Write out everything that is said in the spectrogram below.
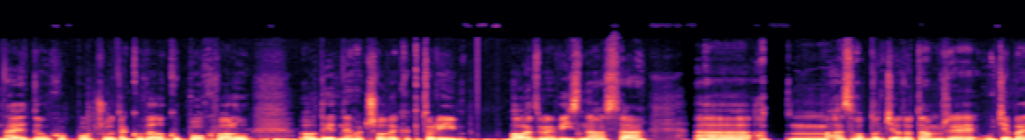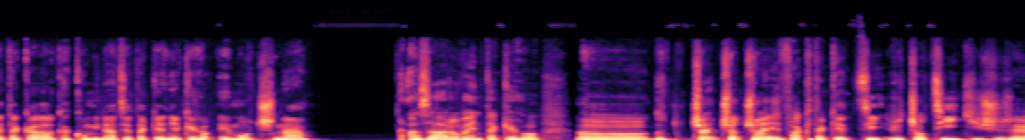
na jedno ucho počul takú veľkú pochvalu od jedného človeka, ktorý povedzme, vyzná sa a, a, a zhodnotil to tam, že u teba je taká veľká kombinácia také nejakého emočná a zároveň takého, uh, čo, čo, čo je fakt také, že čo cítiš, že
